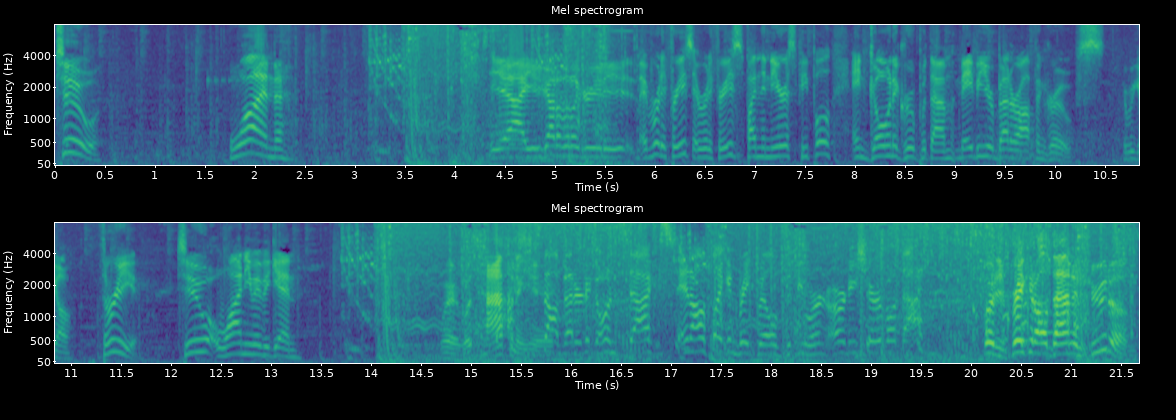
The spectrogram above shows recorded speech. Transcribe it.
two, one. Yeah, you got a little greedy. Everybody freeze. Everybody freeze. Find the nearest people and go in a group with them. Maybe you're better off in groups. Here we go. Three, two, one. You may begin. Wait, what's happening here? It's not better to go in stacks. And also I can break builds if you weren't already sure about that. Bro, just break it all down and shoot them.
